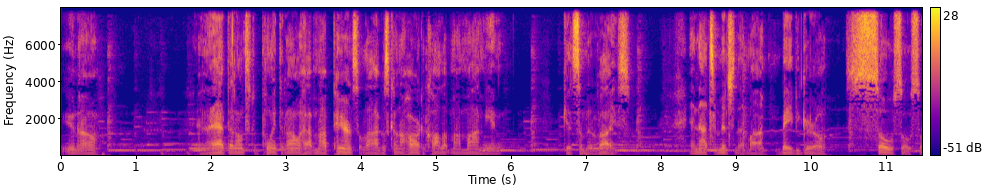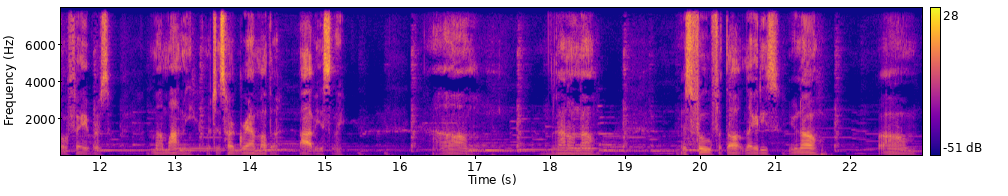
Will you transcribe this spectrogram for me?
you know. And add that onto the point that I don't have my parents alive, it's kind of hard to call up my mommy and get some advice. And not to mention that my baby girl so, so, so favors my mommy, which is her grandmother, obviously. Um, I don't know. It's food for thought, ladies, you know? Um,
